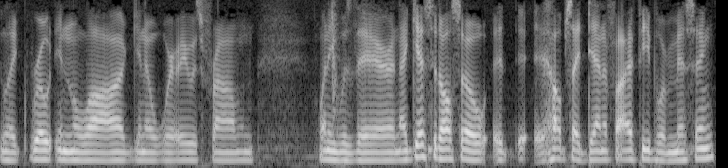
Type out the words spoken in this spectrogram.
like wrote in the log, you know, where he was from and when he was there. And I guess it also it, it helps identify if people are missing.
